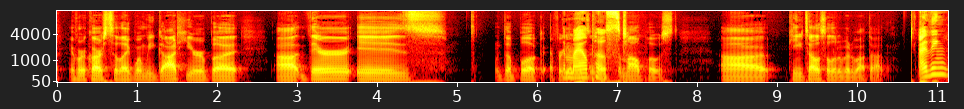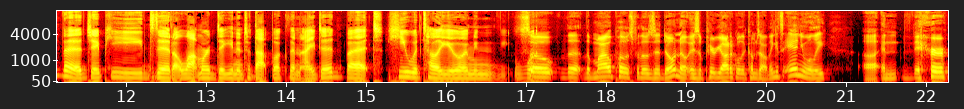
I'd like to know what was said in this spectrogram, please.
in regards to like when we got here, but uh, there is the book. I forget what's it- Milepost. The milepost. Uh, can you tell us a little bit about that? I think that JP did a lot more digging into that book than I did, but he would tell you. I mean, wh- So the the milepost for those that don't know is a periodical that comes out. I think it's annually, uh, and their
